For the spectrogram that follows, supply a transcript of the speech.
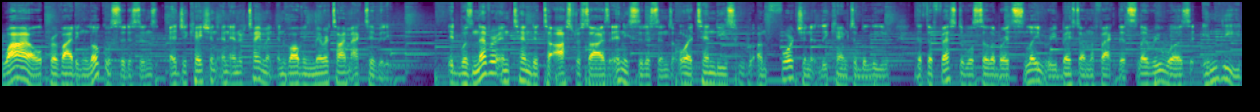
while providing local citizens education and entertainment involving maritime activity. It was never intended to ostracize any citizens or attendees who unfortunately came to believe that the festival celebrates slavery based on the fact that slavery was, indeed,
